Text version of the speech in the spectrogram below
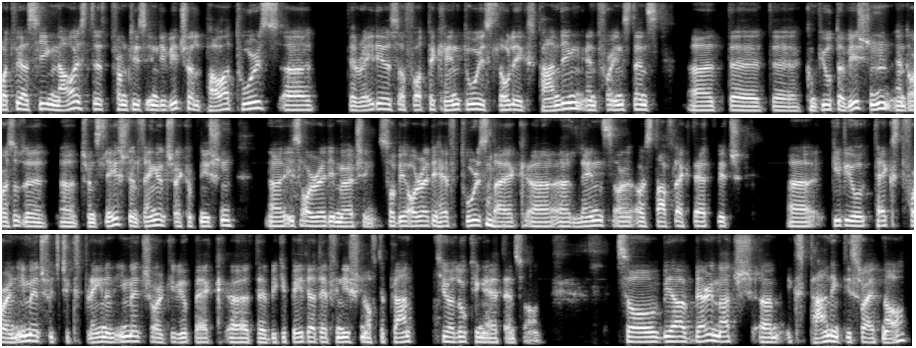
what we are seeing now is that from these individual power tools, uh, the radius of what they can do is slowly expanding. And for instance, uh, the, the computer vision and also the uh, translation and language recognition uh, is already merging. So we already have tools mm-hmm. like uh, Lens or, or, stuff like that, which uh, give you text for an image, which explain an image or give you back uh, the Wikipedia definition of the plant you are looking at and so on. So we are very much um, expanding this right now.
